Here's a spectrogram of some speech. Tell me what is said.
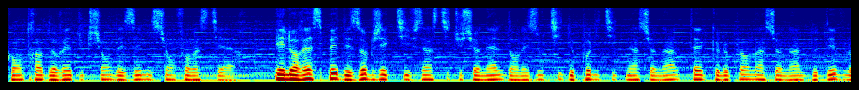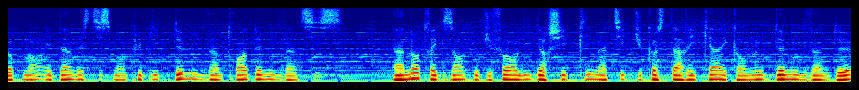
contrat de réduction des émissions forestières et le respect des objectifs institutionnels dans les outils de politique nationale tels que le Plan national de développement et d'investissement public 2023-2026. Un autre exemple du fort leadership climatique du Costa Rica est qu'en août 2022,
